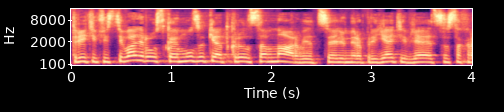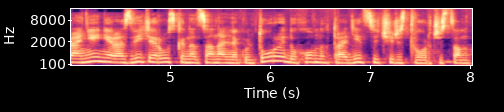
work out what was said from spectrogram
Третий фестиваль русской музыки открылся в Нарве. Целью мероприятия является сохранение и развитие русской национальной культуры и духовных традиций через творчество.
